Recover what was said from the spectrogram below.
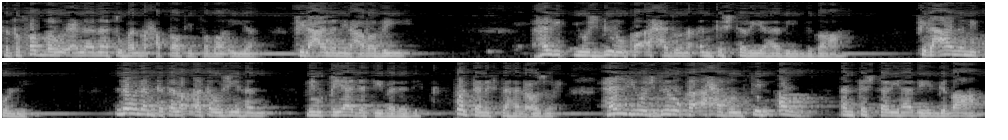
تتصدر إعلاناتها المحطات الفضائية في العالم العربي؟ هل يجبرك أحد أن تشتري هذه البضاعة في العالم كله؟ لو لم تتلقى توجيها من قيادة بلدك والتمس لها العذر هل يجبرك أحد في الأرض أن تشتري هذه البضاعة؟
